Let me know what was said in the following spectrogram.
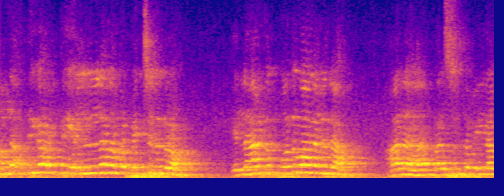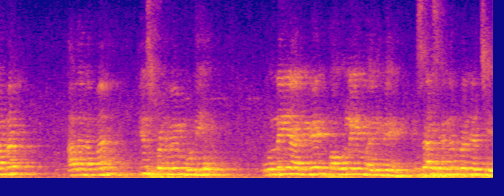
அந்த அதிகாரத்தை எல்லாம் நம்ம பெற்றிருக்கிறோம். எல்லாருக்கும் பொதுவானதுதான் ஆனா பரிசுத்தம் இல்லாம அதை நம்ம யூஸ் பண்ணவே முடியும் உன்னையும் அறிவேன் பவுலையும் அறிவேன். பிசாசு என்ன பண்ணுச்சு?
